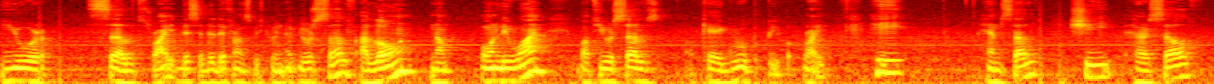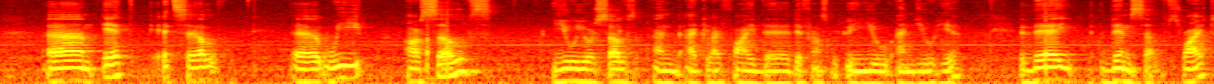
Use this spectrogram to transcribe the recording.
yourselves right? This is the difference between yourself alone no only one but yourselves okay group of people right? He himself she herself um, it itself uh, we ourselves you yourselves and I clarify the difference between you and you here they themselves right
